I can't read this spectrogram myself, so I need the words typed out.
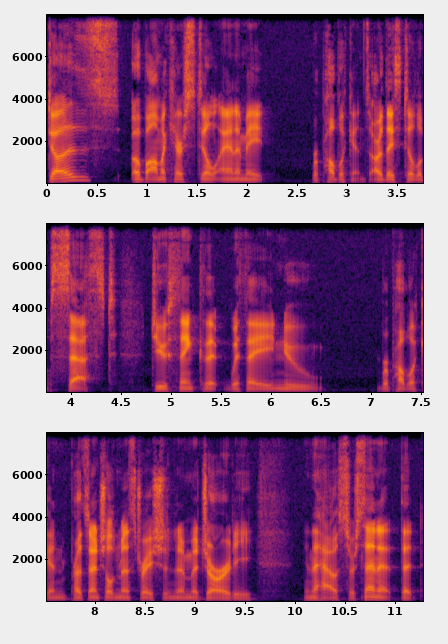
Does Obamacare still animate Republicans? Are they still obsessed? Do you think that with a new Republican presidential administration and a majority in the House or Senate, that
